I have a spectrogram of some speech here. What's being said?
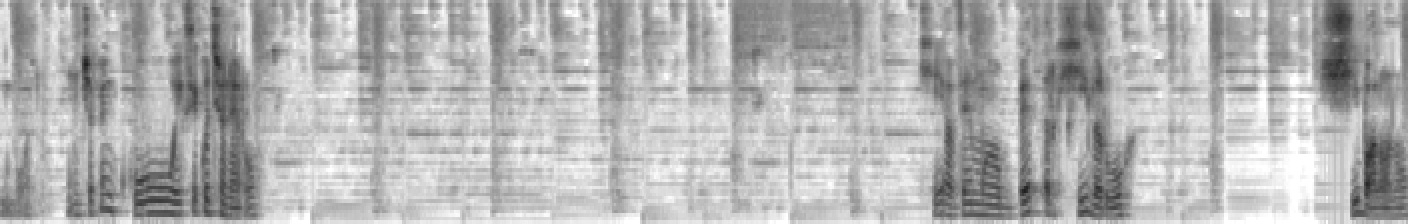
Bun. Începem cu execuționerul. Ok, avem uh, Better Healer-ul și balonul.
